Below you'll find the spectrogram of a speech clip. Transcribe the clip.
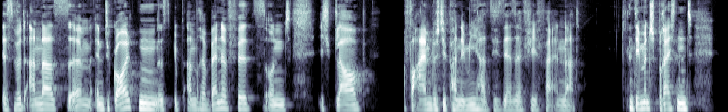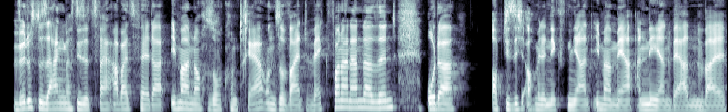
Es wird anders ähm, entgolten, es gibt andere Benefits und ich glaube, vor allem durch die Pandemie hat sich sehr, sehr viel verändert. Dementsprechend Würdest du sagen, dass diese zwei Arbeitsfelder immer noch so konträr und so weit weg voneinander sind? Oder ob die sich auch mit den nächsten Jahren immer mehr annähern werden, weil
